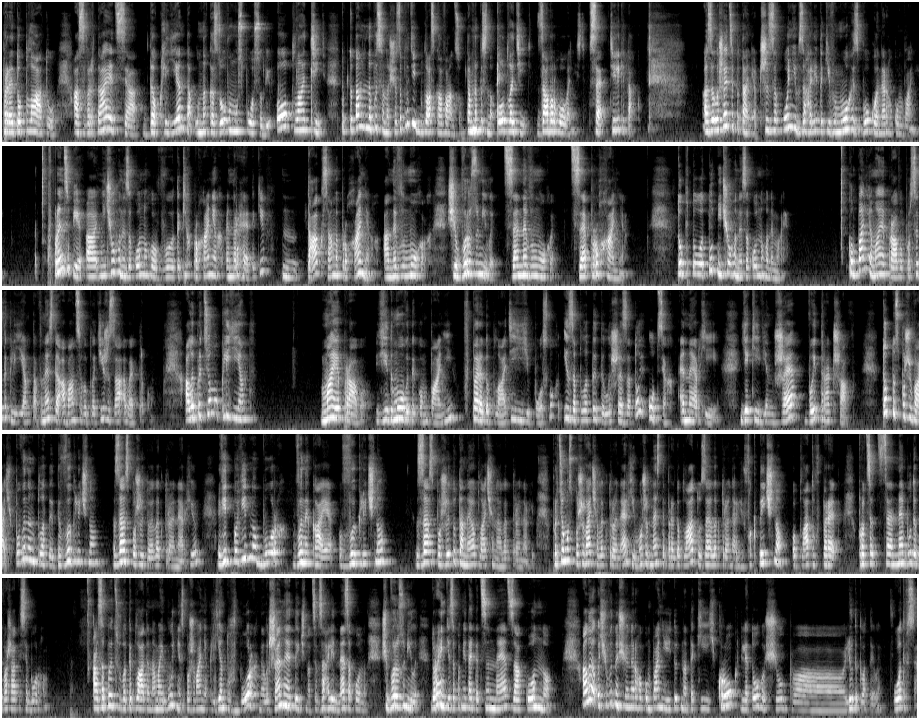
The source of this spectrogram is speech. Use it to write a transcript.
предоплату, а звертається до клієнта у наказовому способі. Оплатіть. Тобто там не написано, що заплатіть, будь ласка, авансом. Там написано оплатіть заборгованість. Все, тільки так. А залишається питання, чи законні взагалі такі вимоги з боку енергокомпаній? В принципі, нічого незаконного в таких проханнях енергетиків, так, саме проханнях, а не вимогах. Щоб ви розуміли, це не вимоги, це прохання. Тобто тут нічого незаконного немає. Компанія має право просити клієнта внести авансовий платіж за електрику. Але при цьому клієнт має право відмовити компанії в передоплаті її послуг і заплатити лише за той обсяг енергії, який він вже витрачав. Тобто споживач повинен платити виключно за спожиту електроенергію. Відповідно, борг виникає виключно за спожиту та неоплачену електроенергію. При цьому споживач електроенергії може внести передоплату за електроенергію, фактично оплату вперед. Про це це не буде вважатися боргом. А записувати плати на майбутнє споживання клієнту в борг не лише не етично, це взагалі незаконно. Щоб ви розуміли, дорогенькі, запам'ятайте, це незаконно. Але очевидно, що енергокомпанії йдуть на такий крок для того, щоб люди платили. От і все.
